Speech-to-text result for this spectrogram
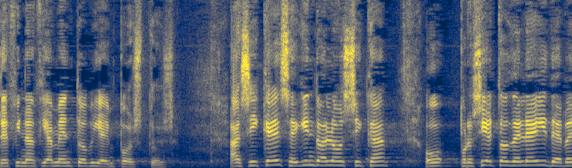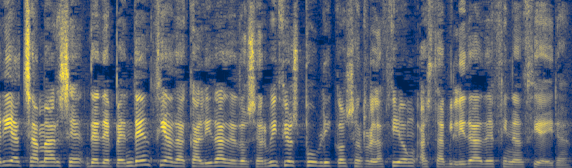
de financiamento vía impostos. Así que, seguindo a lógica, o proxecto de lei debería chamarse de dependencia da calidade dos servizos públicos en relación á estabilidade financiera.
